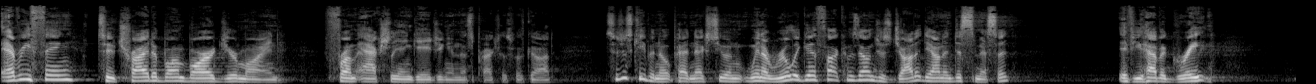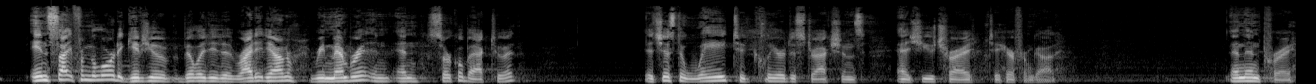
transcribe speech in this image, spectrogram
everything to try to bombard your mind from actually engaging in this practice with God. So just keep a notepad next to you, and when a really good thought comes down, just jot it down and dismiss it. If you have a great insight from the Lord. It gives you ability to write it down, remember it, and, and circle back to it. It's just a way to clear distractions as you try to hear from God. And then pray.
